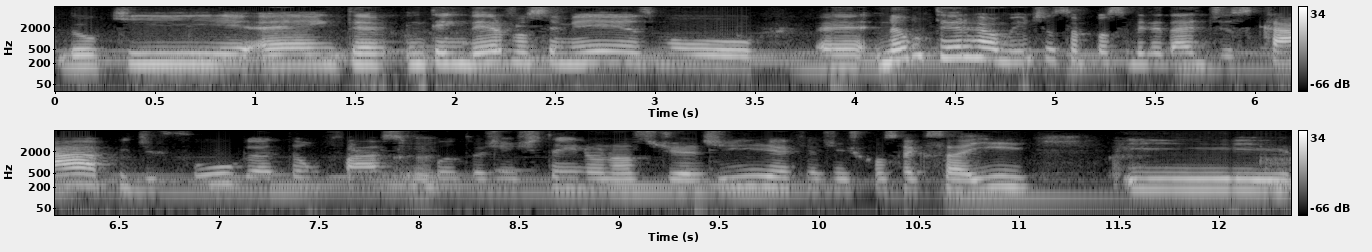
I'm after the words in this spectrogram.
do que é entender você mesmo, é, não ter realmente essa possibilidade de escape, de fuga tão fácil uhum. quanto a gente tem no nosso dia a dia, que a gente consegue sair e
